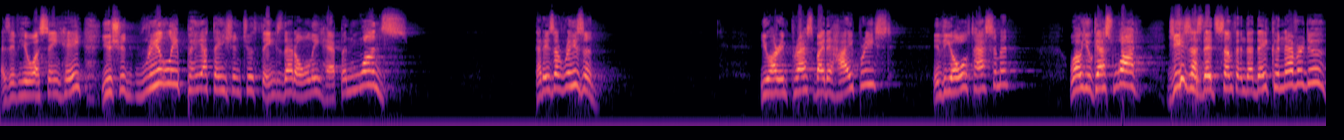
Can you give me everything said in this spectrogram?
As if he was saying, hey, you should really pay attention to things that only happen once. That is a reason. You are impressed by the high priest in the Old Testament? Well, you guess what? Jesus did something that they could never do.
